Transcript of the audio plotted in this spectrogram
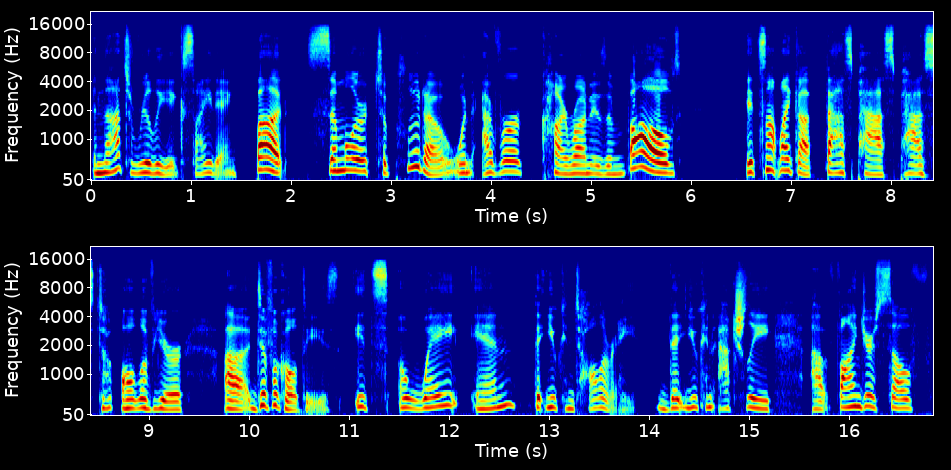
and that's really exciting. But similar to Pluto, whenever Chiron is involved, it's not like a fast pass past all of your uh, difficulties. It's a way in that you can tolerate. that you can actually uh, find yourself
